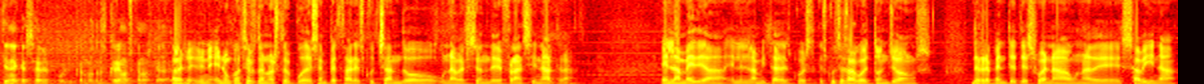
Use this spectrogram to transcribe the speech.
tiene que ser el público. Nosotros creemos que nos queda A bien. ver, en, en un concierto nuestro puedes empezar escuchando una versión de Frank Sinatra. En la media, en la mitad después escuchas algo de Tom Jones. De repente te suena una de Sabina.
